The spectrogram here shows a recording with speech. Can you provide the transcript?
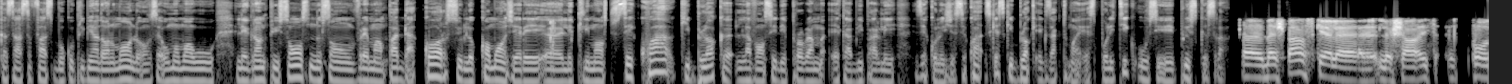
que ça se fasse beaucoup plus bien dans le monde, on sait au moment où les grandes puissances ne sont vraiment pas d'accord sur le comment gérer euh, le climat. C'est quoi qui bloque l'avancée des programmes établis par les écologistes? C'est quoi Qu'est-ce qui bloque exactement? Est-ce politique ou c'est plus que cela? Euh, ben, je pense que le, le pour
